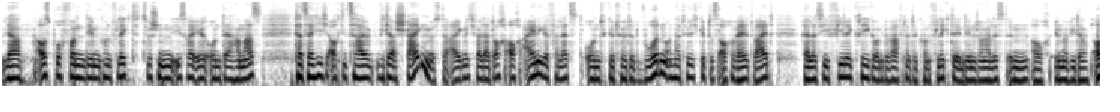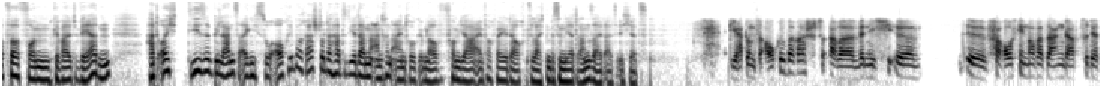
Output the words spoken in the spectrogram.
ja, Ausbruch von dem Konflikt zwischen Israel und der Hamas tatsächlich auch die Zahl wieder steigen müsste eigentlich, weil da doch auch einige verletzt und getötet wurden. Und natürlich gibt es auch weltweit relativ viele Kriege und bewaffnete Konflikte, in denen JournalistInnen auch immer wieder Opfer von Gewalt werden. Hat euch diese Bilanz eigentlich so auch überrascht oder hattet ihr da einen anderen Eindruck im Laufe vom Jahr, einfach weil ihr da auch vielleicht ein bisschen näher dran seid als ich jetzt? Die hat uns auch überrascht, aber wenn ich äh, äh, vorausgehend noch was sagen darf zu der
